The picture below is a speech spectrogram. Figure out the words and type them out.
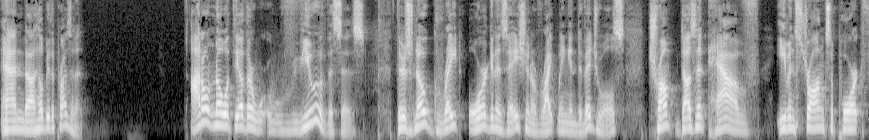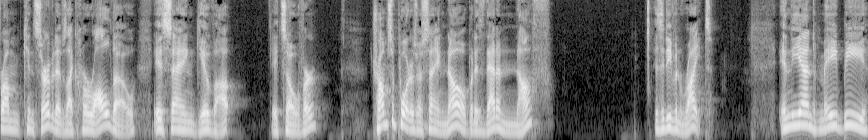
and uh, he'll be the president. I don't know what the other view of this is. There's no great organization of right wing individuals. Trump doesn't have even strong support from conservatives like Geraldo is saying, give up. It's over. Trump supporters are saying no, but is that enough? Is it even right? In the end, maybe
